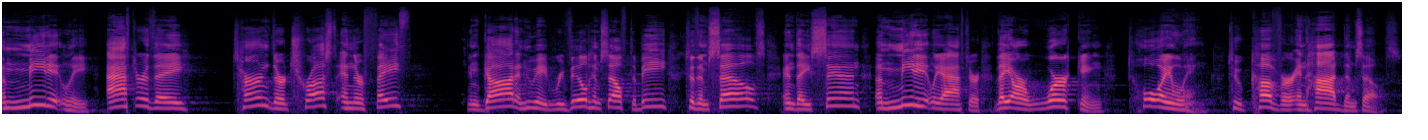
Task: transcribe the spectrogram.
Immediately after they turned their trust and their faith in God and who He had revealed Himself to be to themselves, and they sin, immediately after, they are working, toiling to cover and hide themselves.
